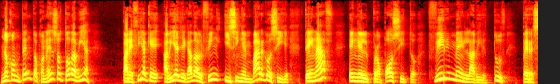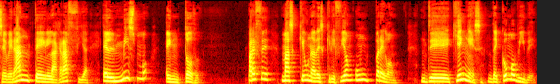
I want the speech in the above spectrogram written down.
No contento con eso todavía. Parecía que había llegado al fin y sin embargo sigue tenaz en el propósito, firme en la virtud, perseverante en la gracia, el mismo en todo. Parece más que una descripción, un pregón de quién es, de cómo vive.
